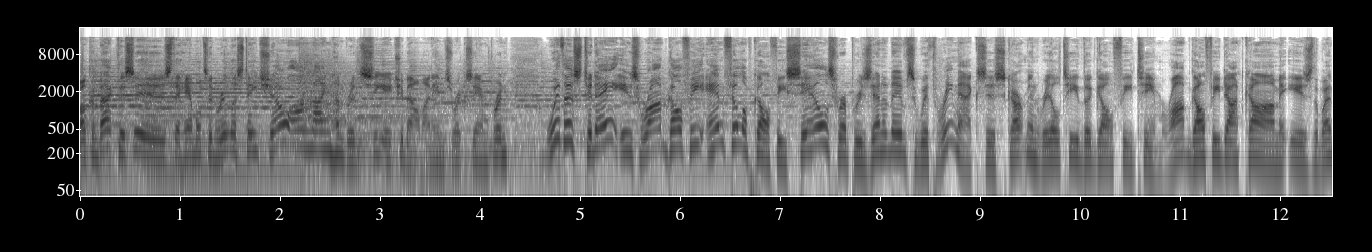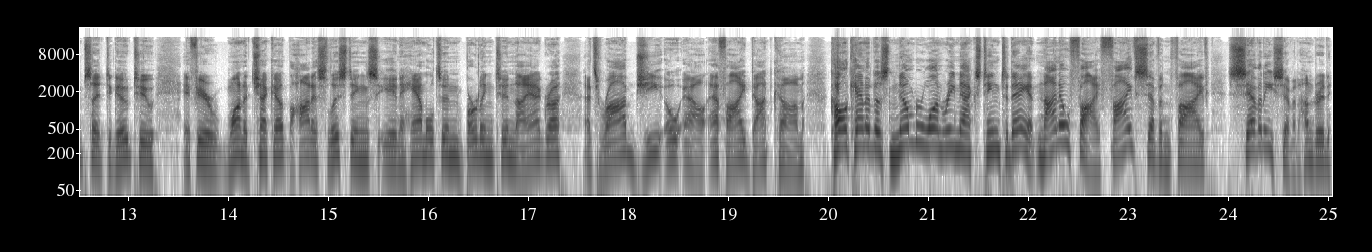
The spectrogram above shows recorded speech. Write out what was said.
Welcome back. This is the Hamilton Real Estate Show on 900 CHML. My name is Rick Zamperin. With us today is Rob Golfi and Philip Golfi, sales representatives with Remax Escarpment Realty, the Golfi team. RobGolfi.com is the website to go to if you want to check out the hottest listings in Hamilton, Burlington, Niagara. That's Rob, G O L F I.com. Call Canada's number one Remax team today at 905 575 7700.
